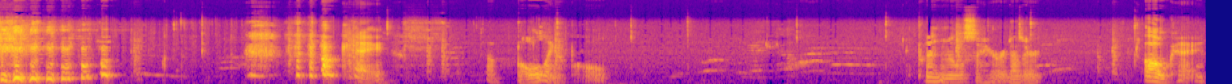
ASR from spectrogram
okay. A bowling ball. Put in the middle of Sahara Desert. Okay.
